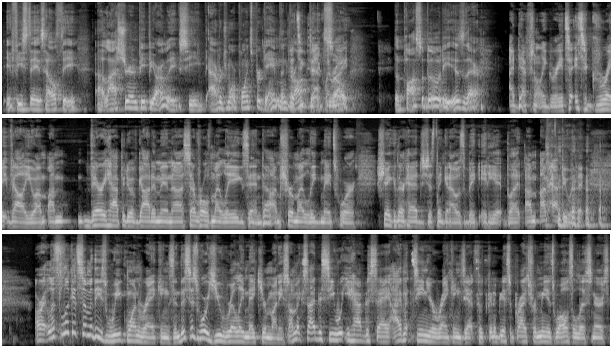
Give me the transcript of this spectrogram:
if he stays healthy. Uh, last year in PPR leagues, he averaged more points per game than Gronk That's exactly did. Right. So the possibility is there. I definitely agree. It's a, it's a great value. I'm I'm very happy to have got him in uh, several of my leagues, and uh, I'm sure my league mates were shaking their heads just thinking I was a big idiot. But I'm I'm happy with it. All right, let's look at some of these week one rankings, and this is where you really make your money. So I'm excited to see what you have to say. I haven't seen your rankings yet, so it's going to be a surprise for me as well as the listeners.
